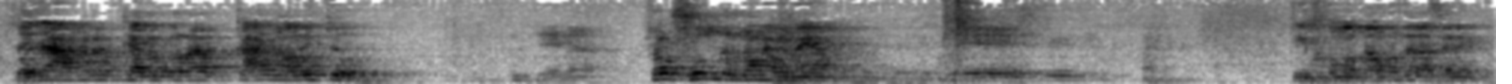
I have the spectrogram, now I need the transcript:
তাহলে আমরা কেন করার কাল হইতো সব সুন্দর বানাবো না কি ক্ষমতা আমাদের আছে নাকি?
